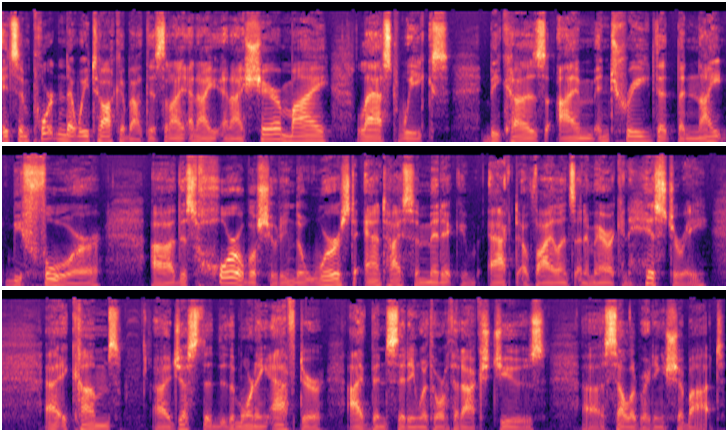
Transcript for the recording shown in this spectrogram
it's important that we talk about this and I and I and I share my last weeks because I'm intrigued that the night before uh, this horrible shooting, the worst anti-Semitic act of violence in American history, uh, it comes uh, just the, the, morning after I've been sitting with Orthodox Jews uh, celebrating Shabbat.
